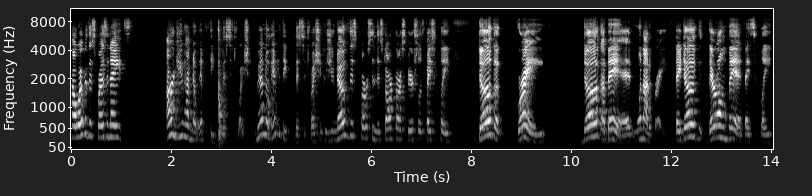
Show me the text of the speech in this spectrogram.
however this resonates, I heard you have no empathy for this situation. You have no empathy for this situation because you know this person, this dark art spiritualist, basically dug a grave, dug a bed. Well, not a grave. They dug their own bed, basically,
